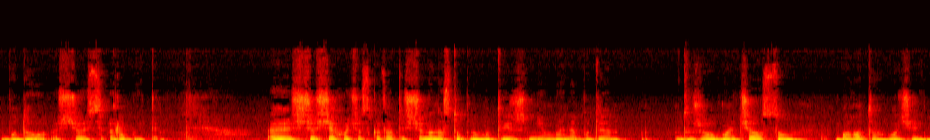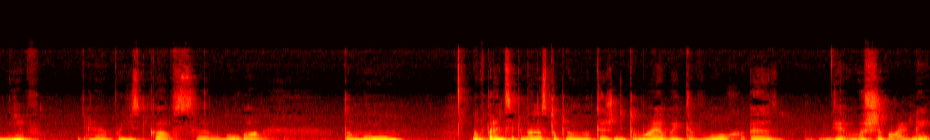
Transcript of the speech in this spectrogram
буду щось робити. Е, Що ще хочу сказати? Що на наступному тижні в мене буде дуже обмаль часу, багато робочих днів, е, поїздка в село. Тому, ну, в принципі, на наступному тижні то має вийти влог е, вишивальний.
